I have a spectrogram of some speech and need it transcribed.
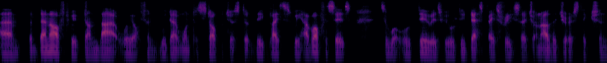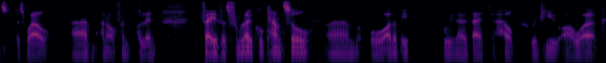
Um, but then after we've done that, we often we don't want to stop just at the places we have offices. So what we'll do is we will do desk-based research on other jurisdictions as well, um, and often pull in favors from local counsel um, or other people we know there to help review our work.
